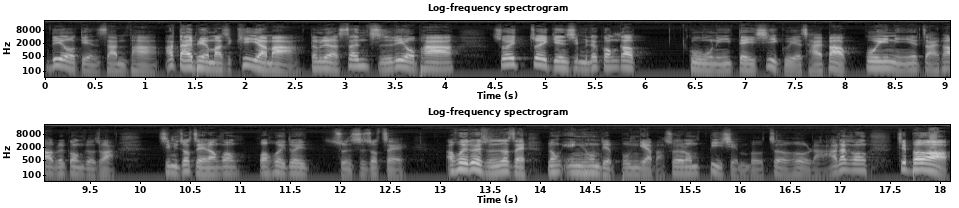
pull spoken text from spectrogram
六点三趴，啊，代表嘛是起啊嘛，对不对？升值六趴，所以最近是毋是咧讲到去年第四季的财报，规年的财报要公告出来？是毋是做侪人讲，我汇兑损失做侪，啊汇兑损失做侪，拢影响着本业啊，所以拢避险无做好啦。啊，咱讲即波哦，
